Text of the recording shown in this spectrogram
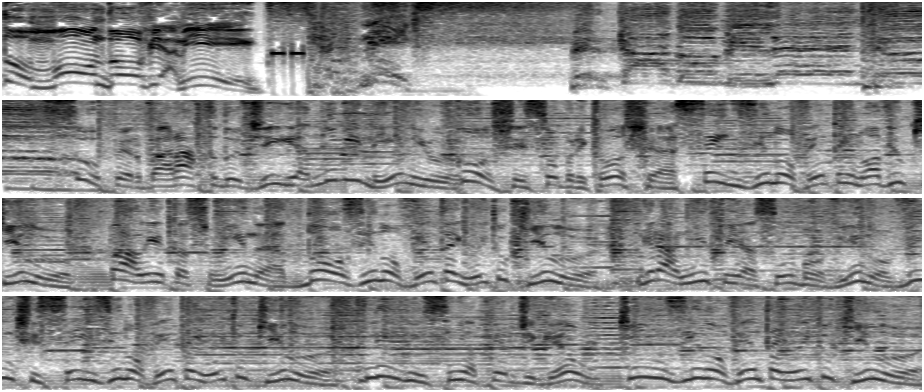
todo mundo ouve a Mix. Mix. Mercado Milênio. Super barato do dia no Milênio. Coxa e sobrecoxa, seis e noventa e nove o quilo. Paleta suína, doze e noventa e oito quilo. Granito e assim bovino, vinte e seis e noventa e oito quilo. Linguiça perdigão, quinze e noventa e oito quilo.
